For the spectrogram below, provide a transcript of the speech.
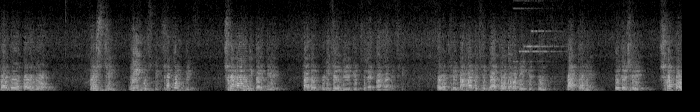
ধর্ম বর্ণ গোষ্ঠী নৃ গোষ্ঠী সকলকে সমান অধিকার দিয়ে তাদের পরিচয় দিয়ে গিয়েছিলেন বাংলাদেশে। এবং সেই বাংলাদেশের জাতীয়তাবাদী কিন্তু মাধ্যমে এদেশে সকল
